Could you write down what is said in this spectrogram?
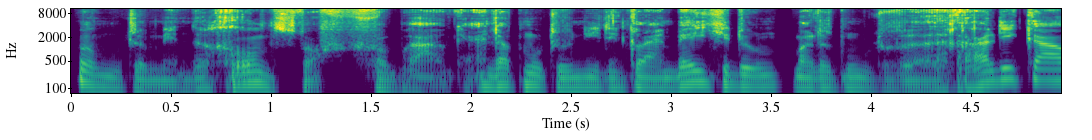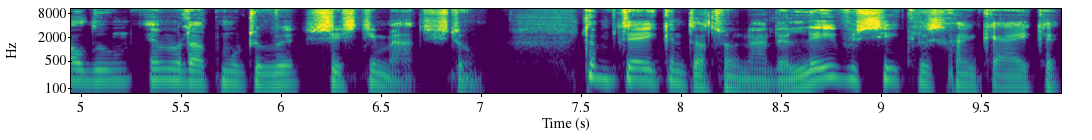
We moeten minder grondstoffen verbruiken. En dat moeten we niet een klein beetje doen, maar dat moeten we radicaal doen en dat moeten we systematisch doen. Dat betekent dat we naar de levenscyclus gaan kijken.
